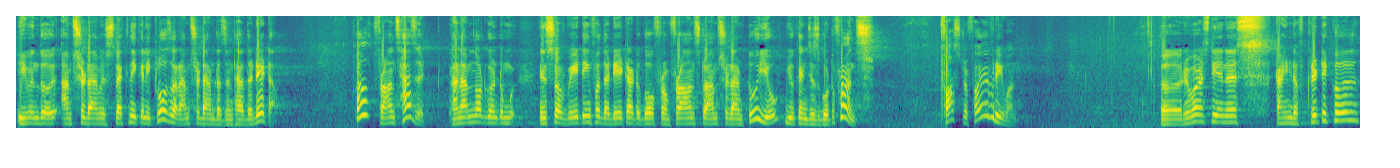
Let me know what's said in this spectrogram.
Even though Amsterdam is technically closer, Amsterdam doesn't have the data. Well, France has it. And I'm not going to, instead of waiting for the data to go from France to Amsterdam to you, you can just go to France. Faster for everyone. Uh, reverse DNS, kind of critical.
